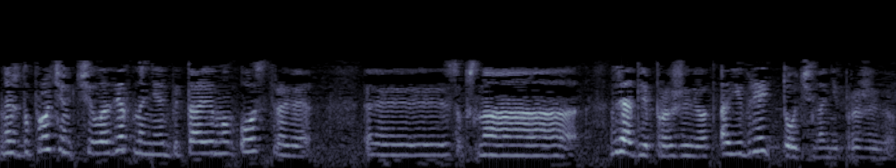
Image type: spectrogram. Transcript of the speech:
Между прочим, человек на необитаемом острове, э, собственно, вряд ли проживет, а еврей точно не проживет.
